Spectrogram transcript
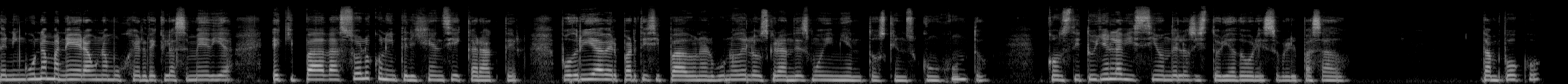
De ninguna manera una mujer de clase media, equipada solo con inteligencia y carácter, podría haber participado en alguno de los grandes movimientos que en su conjunto constituyen la visión de los historiadores sobre el pasado. Tampoco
